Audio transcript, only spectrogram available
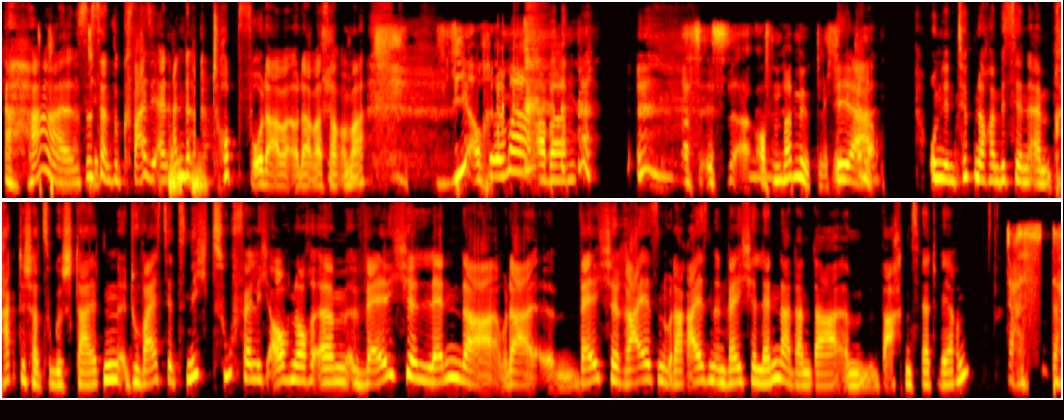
Aha, es ist dann so quasi ein anderer Topf oder, oder was auch immer. Wie auch immer, aber das ist äh, offenbar möglich. Ja. Genau. Um den Tipp noch ein bisschen ähm, praktischer zu gestalten, du weißt jetzt nicht zufällig auch noch, ähm, welche Länder oder äh, welche Reisen oder Reisen in welche Länder dann da ähm, beachtenswert wären? Das, da,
